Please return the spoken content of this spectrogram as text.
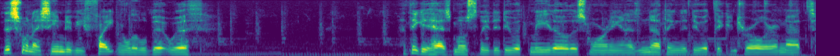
this one I seem to be fighting a little bit with. I think it has mostly to do with me though this morning and has nothing to do with the controller. I'm not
